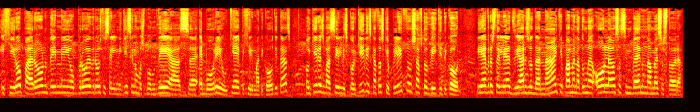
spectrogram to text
η χειρό παρόν δίνει ο πρόεδρος της Ελληνικής Συνομοσπονδίας Εμπορίου και Επιχειρηματικότητας, ο κύριος Βασίλης Κορκίδης, καθώς και πλήθος αυτοδιοικητικών. Η Evros.gr ζωντανά και πάμε να δούμε όλα όσα συμβαίνουν αμέσως τώρα.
